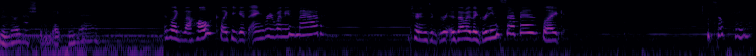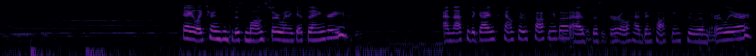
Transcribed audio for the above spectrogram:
you know you shouldn't make me mad. It's like the Hulk, like he gets angry when he's mad. Turns gr- is that what the green stuff is? Like It's okay. Yeah, he like turns into this monster when he gets angry. And that's what the guidance counselor was talking about, as this girl had been talking to him earlier.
